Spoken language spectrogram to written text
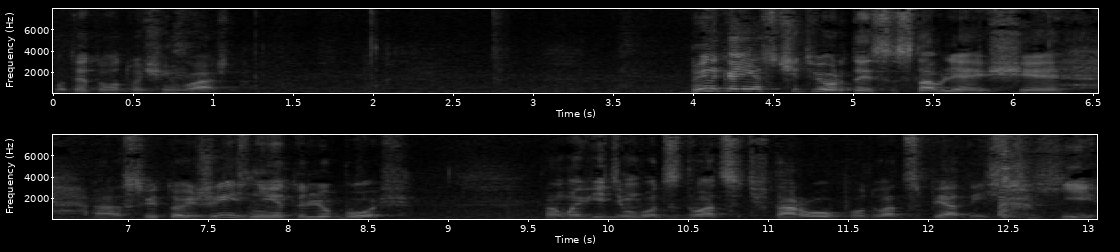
вот это вот очень важно. Ну и, наконец, четвертая составляющая а, святой жизни – это любовь. А мы видим вот с 22 по 25 стихи.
